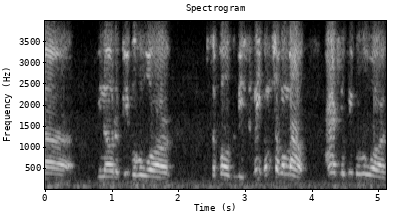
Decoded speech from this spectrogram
uh, you know the people who are supposed to be asleep. I'm talking about actual people who are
